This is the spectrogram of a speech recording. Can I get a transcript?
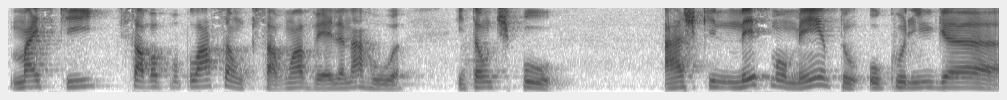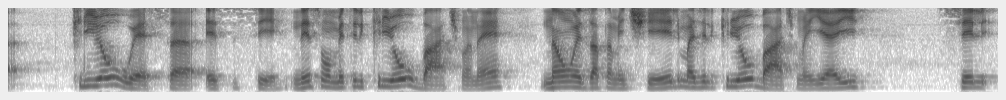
mas que salva a população, que salva uma velha na rua. Então, tipo, acho que nesse momento o Coringa criou essa, esse ser. Nesse momento ele criou o Batman, né? Não exatamente ele, mas ele criou o Batman. E aí, se ele,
